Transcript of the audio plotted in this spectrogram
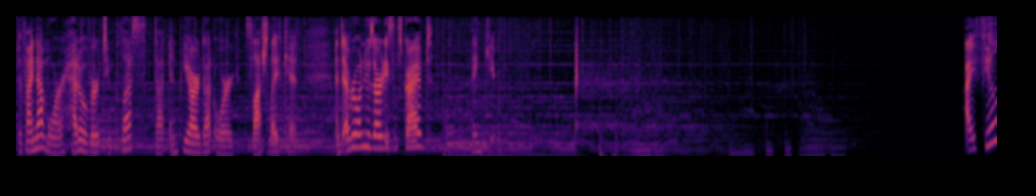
To find out more, head over to plus.npr.org slash lifekit. And to everyone who's already subscribed, thank you. I feel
